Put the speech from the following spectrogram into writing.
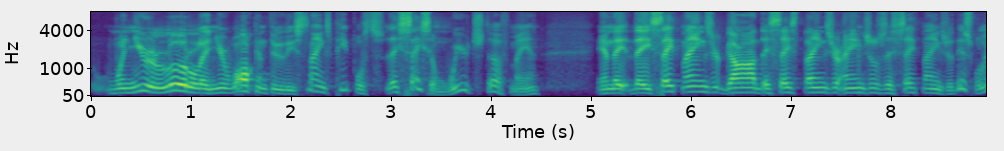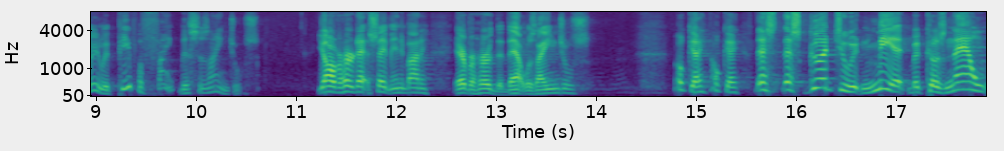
when you're little and you're walking through these things, people they say some weird stuff, man. And they, they say things are God, they say things are angels, they say things are this. Well, anyway, people think this is angels. Y'all ever heard that statement? Anybody ever heard that that was angels? Okay, okay. That's, that's good to admit because now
